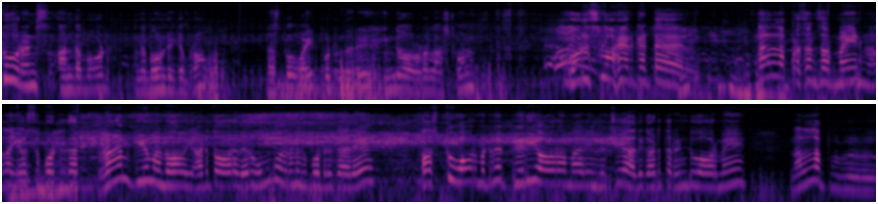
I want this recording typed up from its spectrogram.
two runs on the board அந்த பவுண்டரிக்கு அப்புறம் லாஸ்ட் பால் ஒயிட் போட்டிருந்தாரு. இந்த ஓவரோட லாஸ்ட் ஒன் ஒரு ஸ்லோ ஹேர் கட்டர் நல்ல பிரசன்ஸ் ஆஃப் மைண்ட் நல்லா யோசிச்சு போட்டிருக்காரு. ராம்கியும் அந்த அடுத்த ஓவரை வெறும் ஒம்பது ரனுக்கு போட்டிருக்காரு. ஃபஸ்ட்டு ஓவர் மட்டுமே பெரிய ஓவராக மாதிரி இருந்துச்சு. அதுக்கு அடுத்த ரெண்டு ஓவருமே நல்ல பு-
